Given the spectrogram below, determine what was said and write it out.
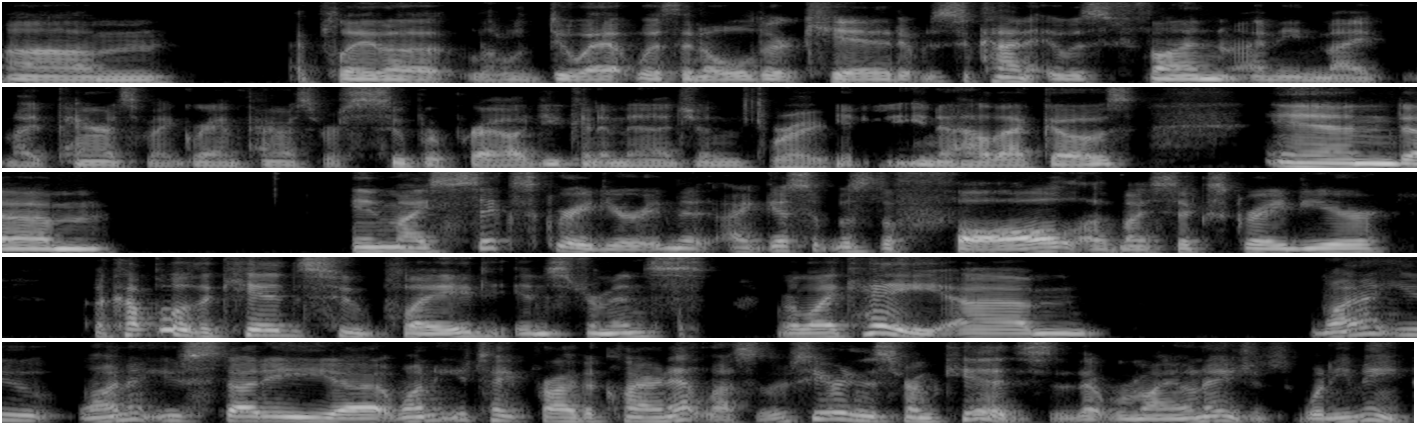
Um, I played a little duet with an older kid. It was kind of it was fun. I mean, my my parents, my grandparents were super proud. You can imagine, right? You, you know how that goes. And um, in my sixth grade year, in the I guess it was the fall of my sixth grade year, a couple of the kids who played instruments were like, "Hey, um, why don't you why don't you study? Uh, why don't you take private clarinet lessons?" I was hearing this from kids that were my own ages. What do you mean?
